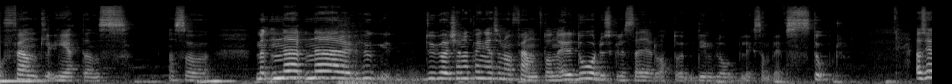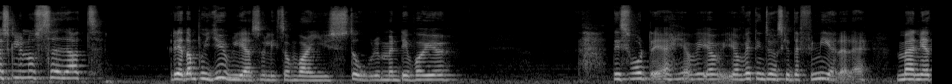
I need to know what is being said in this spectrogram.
offentlighetens... Alltså, men när, när hur, du har tjänat pengar sedan du var 15, är det då du skulle säga då att din blogg liksom blev stor? Alltså jag skulle nog säga att redan på Julia så liksom var den ju stor men det var ju... Det är svårt, jag, jag, jag vet inte hur jag ska definiera det. Men jag,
